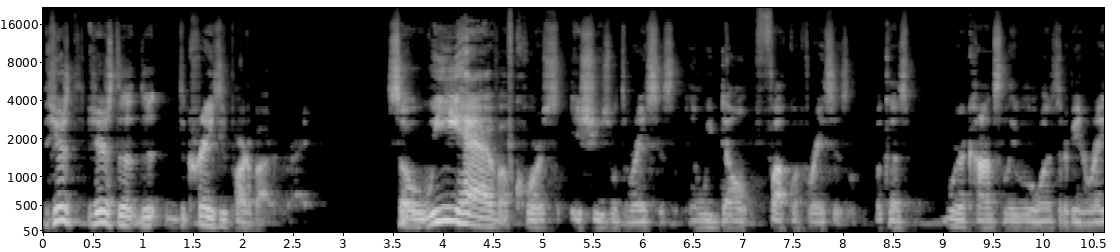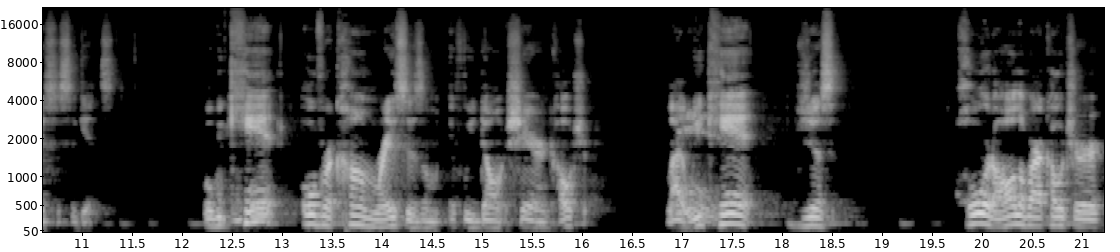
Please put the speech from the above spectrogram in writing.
here's here's the, the the crazy part about it, right? So we have, of course, issues with racism, and we don't fuck with racism because we're constantly the ones that are being racist against. But we can't overcome racism if we don't share in culture. Like we can't just hoard all of our culture,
